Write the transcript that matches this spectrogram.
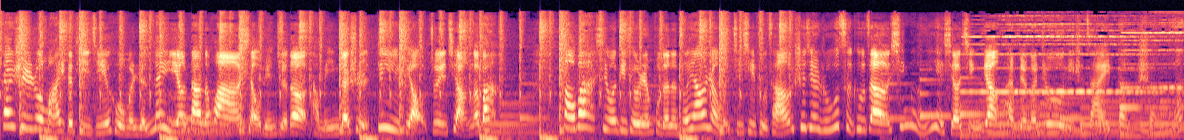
但是若蚂蚁的体积和我们人类一样大的话，小编觉得它们应该是地表最强了吧。好吧，希望地球人不断的作妖，让我们继续吐槽。世界如此枯燥，新闻也需要情调。还不点关注，你是在等什么呢？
